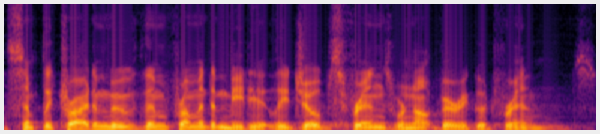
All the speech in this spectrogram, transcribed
Simply try to move them from it immediately. Job's friends were not very good friends.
